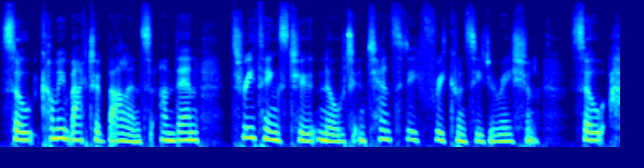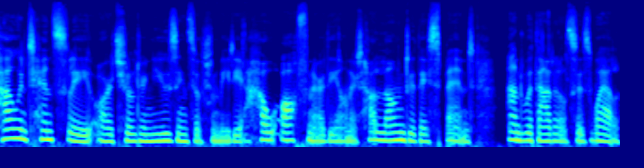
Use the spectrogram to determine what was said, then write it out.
So, coming back to balance, and then three things to note intensity, frequency, duration. So, how intensely are children using social media? How often are they on it? How long do they spend? And with adults as well.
